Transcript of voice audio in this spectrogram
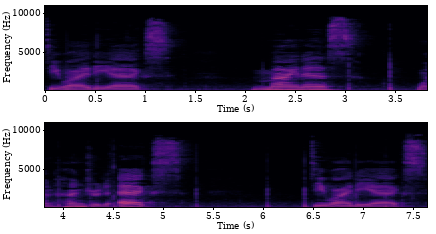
dy dx minus 100x dy dx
